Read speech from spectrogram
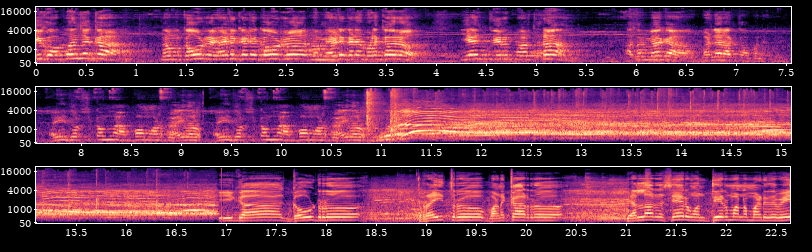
ಈಗ ಒಪ್ಪಂದಕ್ಕೆ ನಮ್ಮ ಗೌಡ್ರು ಎರಡು ಕಡೆ ಗೌಡ್ರು ನಮ್ಮ ಎರಡು ಕಡೆ ಬಳಕಾರ ಏನ್ ತೀರ್ಪು ಮಾಡ್ತಾರ? ಅದ್ರ ಮ್ಯಾಗ ಬಂಡಾರ ಆಗ್ತಾವ ಮನೆ ಐದು ವರ್ಷಕ್ಕೊಮ್ಮೆ ಹಬ್ಬ ಮಾಡ್ಬೇಕು. ಐದು ವರ್ಷಕ್ಕೊಮ್ಮೆ ಹಬ್ಬ ಮಾಡ್ಬೇಕು. ಈಗ ಗೌಡ್ರು ರೈತರು ಬಣಕಾರರು ಎಲ್ಲರೂ ಸೇರಿ ಒಂದು ತೀರ್ಮಾನ ಮಾಡಿದ್ದೀವಿ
